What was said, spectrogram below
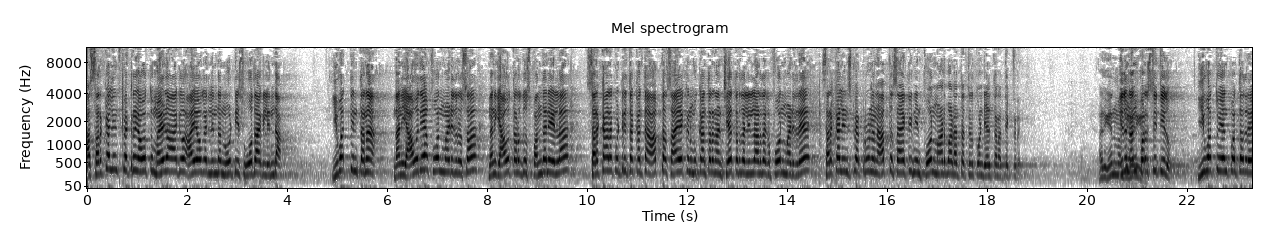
ಆ ಸರ್ಕಲ್ ಇನ್ಸ್ಪೆಕ್ಟರ್ಗೆ ಅವತ್ತು ಮಹಿಳಾ ಆಯೋ ಆಯೋಗದಿಂದ ನೋಟಿಸ್ ಹೋದಾಗ್ಲಿಂದ ಇವತ್ತಿನ ತನ ನಾನು ಯಾವುದೇ ಫೋನ್ ಮಾಡಿದ್ರು ಸಹ ನನಗೆ ಯಾವ ಥರದ್ದು ಸ್ಪಂದನೆ ಇಲ್ಲ. ಸರ್ಕಾರ ಕೊಟ್ಟಿರ್ತಕ್ಕಂಥ ಆಪ್ತ ಸಹಾಯಕನ ಮುಖಾಂತರ ನಾನು ಕ್ಷೇತ್ರದಲ್ಲಿ ಇಲ್ಲಾರ್ದಾಗ ಫೋನ್ ಮಾಡಿದ್ರೆ ಸರ್ಕಲ್ ಇನ್ಸ್ಪೆಕ್ಟರ್ ನನ್ನ ಆಪ್ತ ಸಹಾಯಕ ನೀನು ಫೋನ್ ಮಾಡಬೇಡ ಅಂತ ತಿಳ್ಕೊಂಡು ಹೇಳ್ತಾನೆ ಅಧ್ಯಕ್ಷರೇ. ಇದು ನನ್ನ ಪರಿಸ್ಥಿತಿ ಇದು. ಇವತ್ತು ಏನಪ್ಪ ಅಂತಂದ್ರೆ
